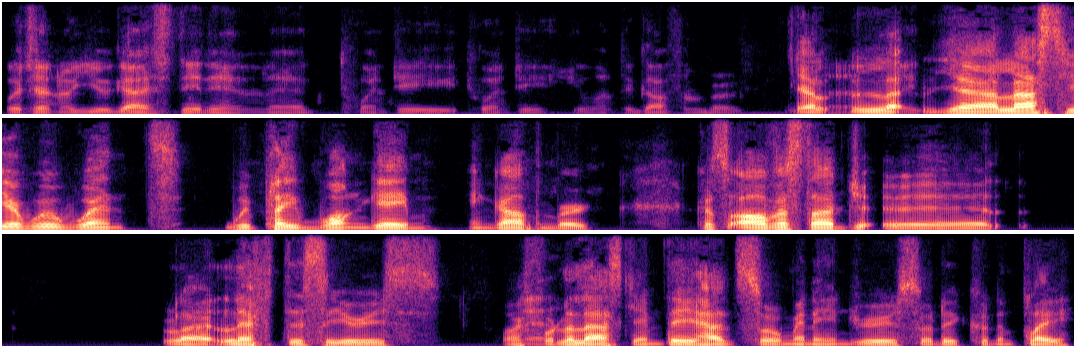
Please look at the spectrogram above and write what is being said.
which I know you guys did in uh, 2020. You went to Gothenburg. yeah, uh, la- played- yeah last year we went we played one game in gothenburg because avesta j- uh, like left the series like Yeah. for the last game they had so many injuries so they couldn't play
